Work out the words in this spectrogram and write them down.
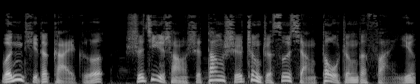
文体的改革实际上是当时政治思想斗争的反应。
